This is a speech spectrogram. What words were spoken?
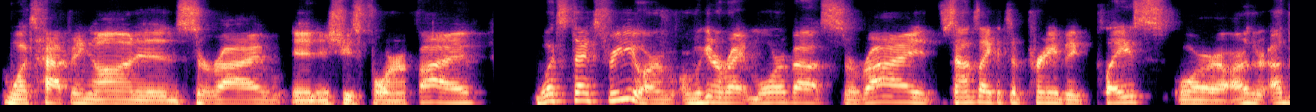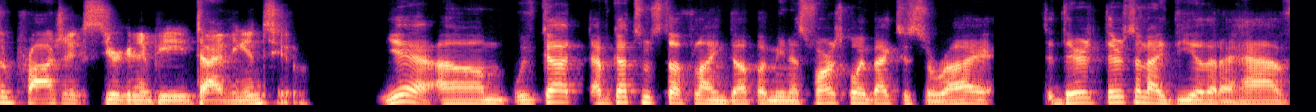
what's happening on in Sarai in issues four and five, what's next for you? Are, are we going to write more about Sarai? It sounds like it's a pretty big place, or are there other projects you're going to be diving into? Yeah, um, we've got I've got some stuff lined up. I mean, as far as going back to Sarai, there, there's an idea that I have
